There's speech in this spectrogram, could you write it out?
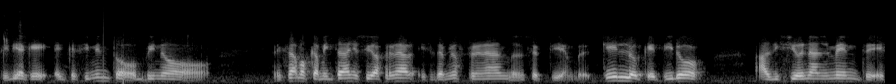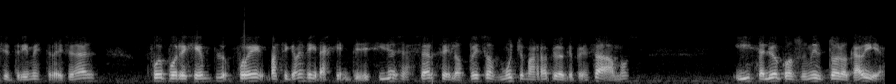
diría que el crecimiento vino, pensábamos que a mitad de año se iba a frenar y se terminó frenando en septiembre. ¿Qué es lo que tiró adicionalmente ese trimestre adicional? Fue, por ejemplo, fue básicamente que la gente decidió deshacerse de los pesos mucho más rápido de lo que pensábamos y salió a consumir todo lo que había.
